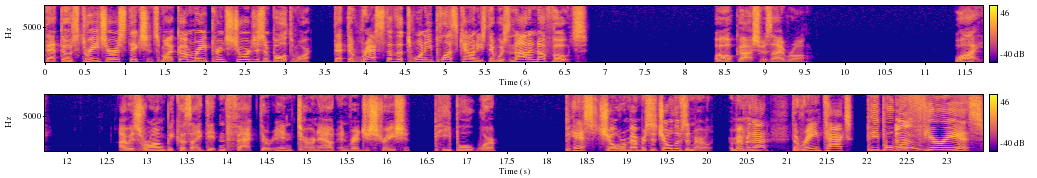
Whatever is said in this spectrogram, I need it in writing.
that those three jurisdictions, Montgomery, Prince George's, and Baltimore, that the rest of the 20 plus counties, there was not enough votes Oh, gosh, was I wrong. Why? I was wrong because I didn't factor in turnout and registration. People were pissed. Joe remembers that Joe lives in Maryland. Remember mm-hmm. that? The rain tax? People were oh. furious.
